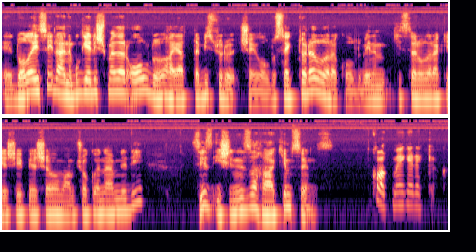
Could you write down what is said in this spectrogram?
E, dolayısıyla hani bu gelişmeler oldu. Hayatta bir sürü şey oldu. Sektörel olarak oldu. Benim kişisel olarak yaşayıp yaşamamam çok önemli değil. Siz işinize hakimseniz. Korkmaya gerek yok.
